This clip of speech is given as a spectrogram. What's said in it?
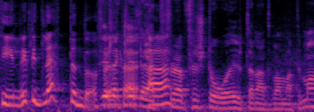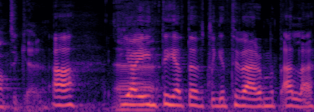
tillräckligt lätt ändå. för Tillräckligt att- lätt ja. för att förstå utan att vara matematiker. Ja, jag är Eh. inte helt övertygad tyvärr om att alla,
